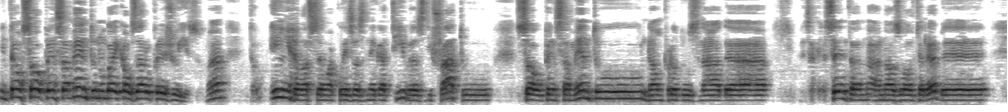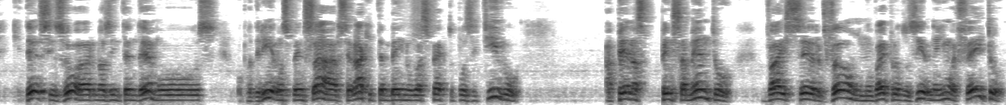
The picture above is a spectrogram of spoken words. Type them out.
então só o pensamento não vai causar o prejuízo. É? Então, em relação a coisas negativas, de fato, só o pensamento não produz nada. Mas acrescenta a nós o Alter que desse nós entendemos, ou poderíamos pensar, será que também no aspecto positivo, apenas pensamento vai ser vão, não vai produzir nenhum efeito?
